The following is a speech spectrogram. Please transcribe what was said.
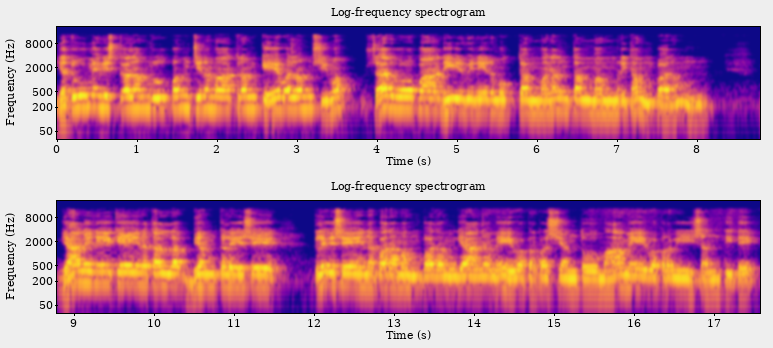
यतु मे निष्कलं रूपं चिन्मात्रं केवलं शिवं सर्वोपाधिर्विनिर्मुक्तम् अनन्तम् अमृतं परम्। ज्ञानिनेकेन तल्लभ्यं क्लेशे क्लेशेन परमं पदं ज्ञानमेव प्रपश्यन्तो, मामेव प्रविशन्ति ते।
